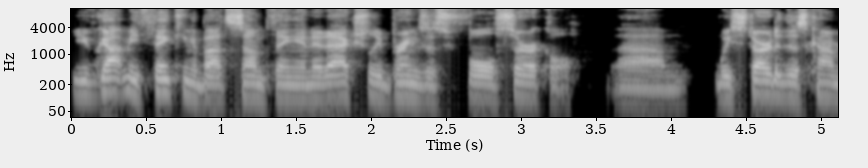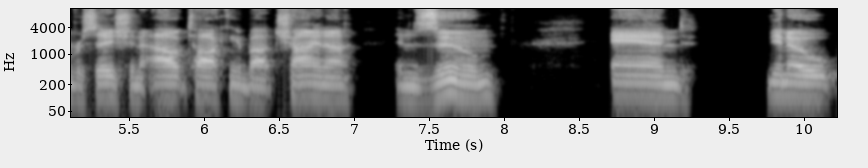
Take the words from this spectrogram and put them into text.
you've got me thinking about something and it actually brings us full circle um, we started this conversation out talking about china and zoom and you know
